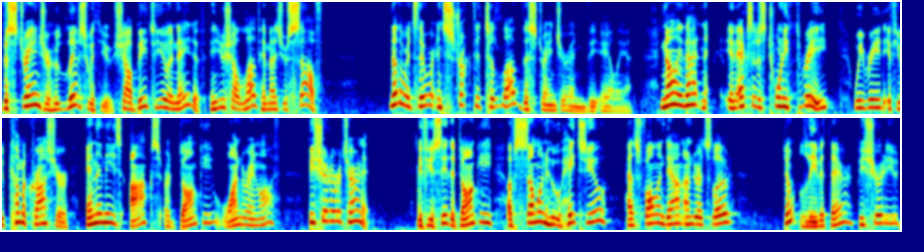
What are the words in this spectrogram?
The stranger who lives with you shall be to you a native, and you shall love him as yourself. In other words, they were instructed to love the stranger and the alien. Not only that, in, in Exodus 23, we read if you come across your enemy's ox or donkey wandering off, be sure to return it. If you see the donkey of someone who hates you has fallen down under its load, don't leave it there. Be sure to you,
